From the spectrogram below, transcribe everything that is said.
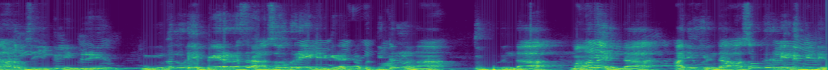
தானம் செய்யுங்கள் என்று உங்களுடைய பேரரசர் அசோகரே எழுதியிருக்கிறார். அப்ப திட்டணும்னா துப்பு இருந்தா மானம் இருந்தா அறிவு இருந்தா அசோகர்ல இருந்து திட்டு.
